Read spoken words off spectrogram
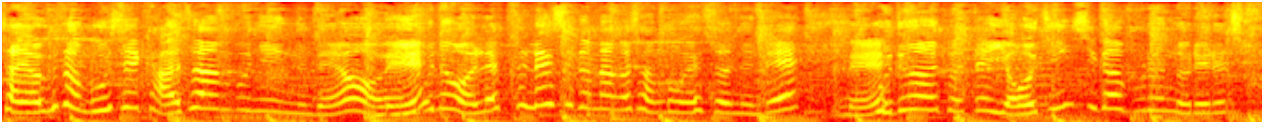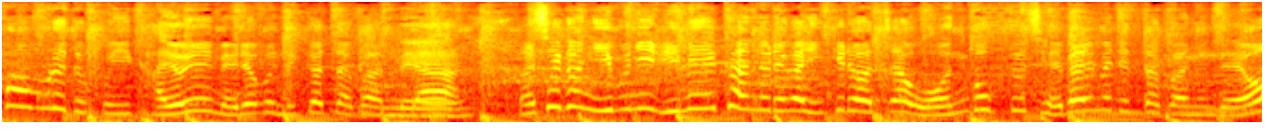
자 여기서 모실 가수 한 분이 있는데요. 네? 이분은 원래 클래식 음악을 전공했었는데 네. 고등학교 때 여진 씨가 부른 노래를 처음으로 듣고 이 가요의 매력을 느꼈다고 합니다. 네. 어, 최근 이분이 리메이크한 노래가 인기를 얻자 원곡도 재발매됐다고 하는데요.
